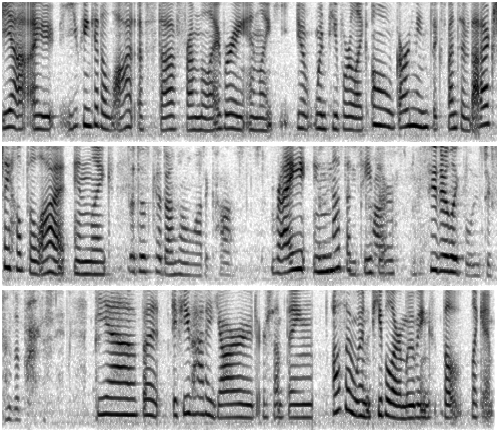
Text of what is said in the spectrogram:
yeah, I you can get a lot of stuff from the library, and like you know, when people are like, "Oh, gardening's expensive," that actually helped a lot. And like, That does cut down on a lot of cost. right? And not that seed seeds costs. Seeds are like the least expensive part of it. Yeah, but if you had a yard or something, also when people are moving, they'll like um,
